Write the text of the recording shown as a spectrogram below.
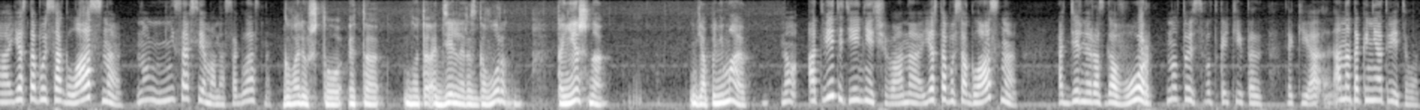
А, я с тобой согласна. Ну, не совсем она согласна. Говорю, что это, ну, это отдельный разговор. Конечно, я понимаю. Но ответить ей нечего. Она, я с тобой согласна. Отдельный разговор. Ну, то есть вот какие-то такие. А, она так и не ответила.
